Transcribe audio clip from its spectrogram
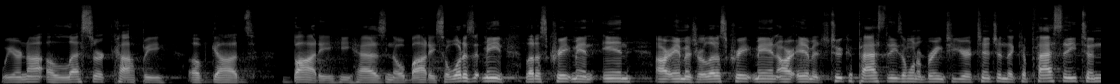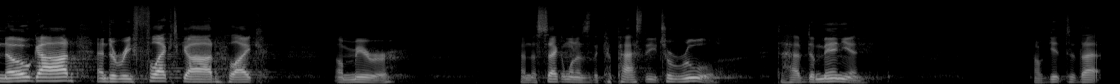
We are not a lesser copy of God's body. He has no body. So, what does it mean? Let us create man in our image, or let us create man our image. Two capacities I want to bring to your attention the capacity to know God and to reflect God like a mirror. And the second one is the capacity to rule, to have dominion. I'll get to that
